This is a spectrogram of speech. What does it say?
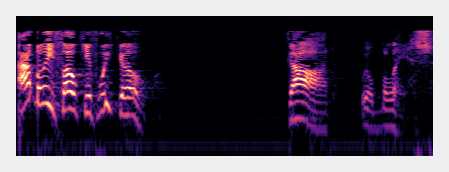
I believe, folk, if we go, God will bless.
